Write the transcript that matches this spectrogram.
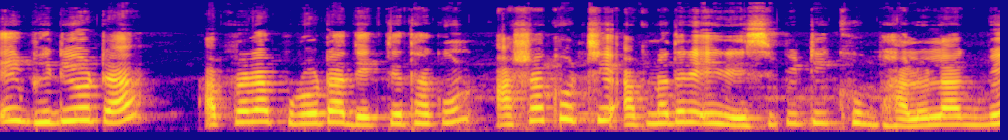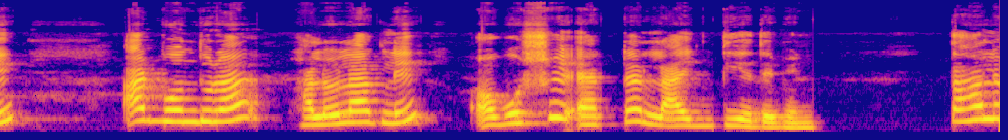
এই ভিডিওটা আপনারা পুরোটা দেখতে থাকুন। আশা করছি আপনাদের এই রেসিপিটি খুব ভালো লাগবে। আর বন্ধুরা, ভালো লাগলে অবশ্যই একটা লাইক দিয়ে দেবেন। তাহলে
